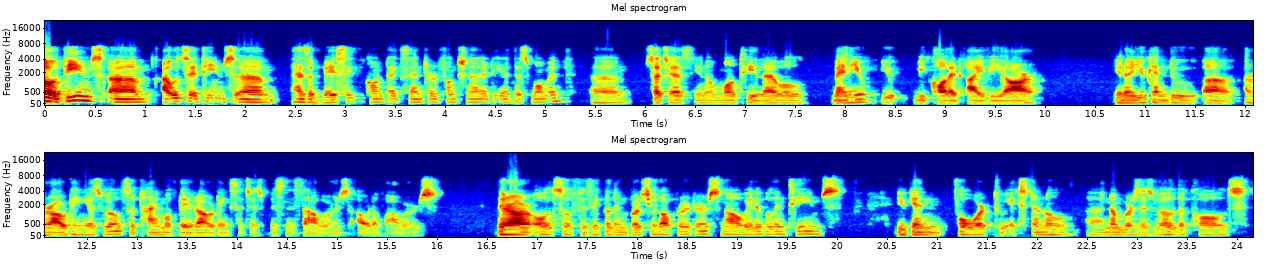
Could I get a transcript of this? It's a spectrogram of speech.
So Teams, um, I would say Teams um, has a basic contact center functionality at this moment, um, such as you know multi-level menu. You, we call it IVR. You know you can do uh, a routing as well, so time of day routing, such as business hours, out of hours. There are also physical and virtual operators now available in Teams. You can forward to external uh, numbers as well, the calls,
